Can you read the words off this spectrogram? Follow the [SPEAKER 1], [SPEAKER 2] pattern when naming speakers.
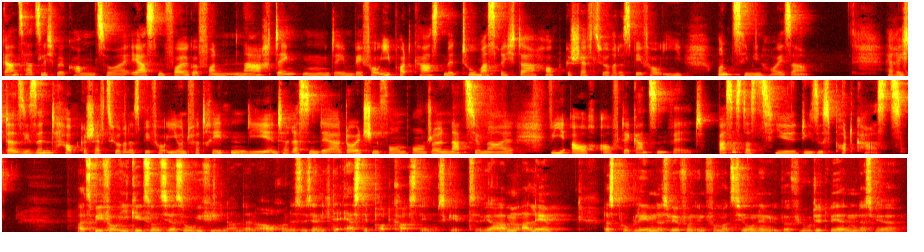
[SPEAKER 1] Ganz herzlich willkommen zur ersten Folge von Nachdenken, dem BVI-Podcast mit Thomas Richter, Hauptgeschäftsführer des BVI und Simin Häuser. Herr Richter, Sie sind Hauptgeschäftsführer des BVI und vertreten die Interessen der deutschen Fondsbranche national wie auch auf der ganzen Welt. Was ist das Ziel dieses Podcasts?
[SPEAKER 2] Als BVI geht es uns ja so wie vielen anderen auch und es ist ja nicht der erste Podcast, den es gibt. Wir haben alle das Problem, dass wir von Informationen überflutet werden, dass wir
